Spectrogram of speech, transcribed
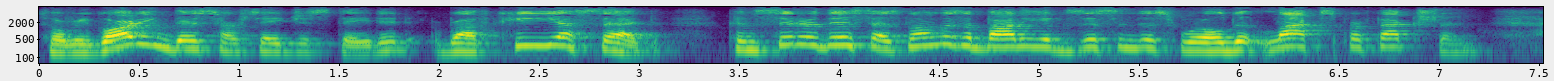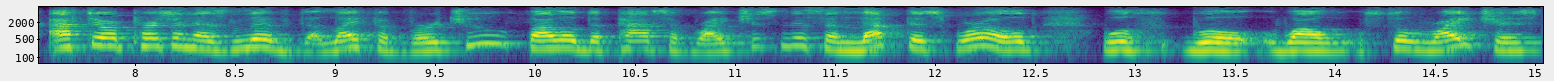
So regarding this, our sages stated, Rav Chiya said, Consider this, as long as a body exists in this world, it lacks perfection. After a person has lived a life of virtue, followed the paths of righteousness, and left this world will, will, while still righteous,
